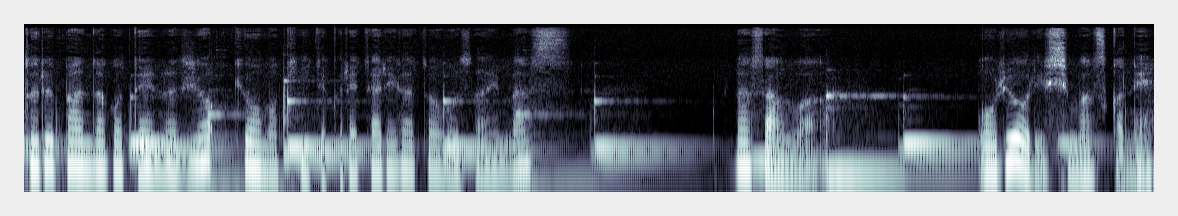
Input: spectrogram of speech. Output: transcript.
踊るパンダ御殿ラジオ。今日も聞いてくれてありがとうございます。皆さんはお料理しますかね？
